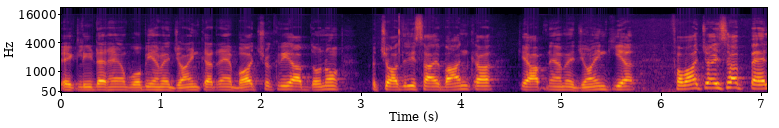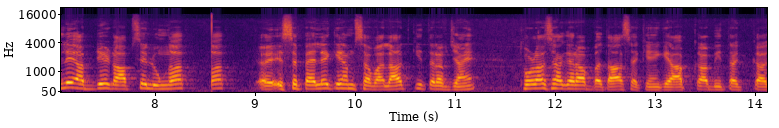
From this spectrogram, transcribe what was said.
एक लीडर हैं, वो भी हमें ज्वाइन कर रहे हैं। बहुत शुक्रिया आप दोनों, चौधरी साहिबान का, कि आपने हमें ज्वाइन किया। फवाद चौधरी साहब, पहले अपडेट आपसे लूँगा। इससे पहले कि हम सवालात की तरफ़ जाएँ, थोड़ा सा अगर आप बता सकें कि आपका अभी तक का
